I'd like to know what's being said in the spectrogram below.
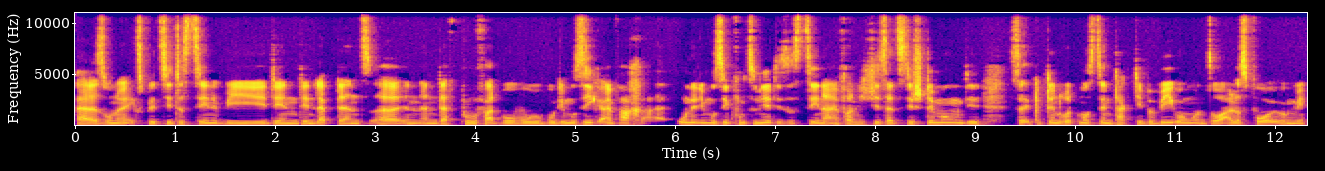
äh, so eine explizite Szene wie den den Lapdance äh, in, in Death Proof hat, wo wo wo die Musik einfach ohne die Musik funktioniert diese Szene einfach nicht. Die setzt die Stimmung, die gibt den Rhythmus, den Takt, die Bewegung und so alles vor irgendwie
